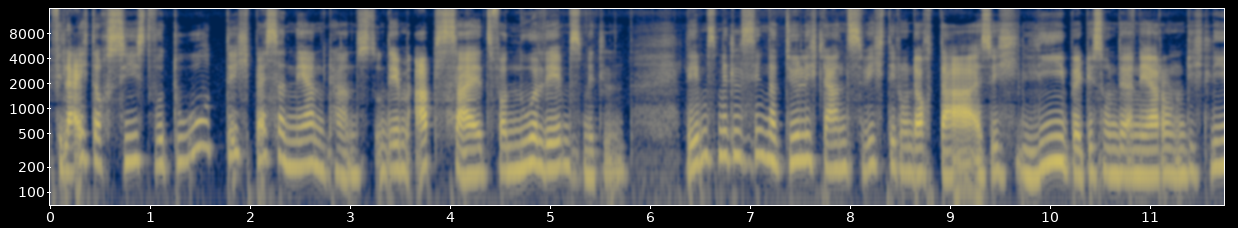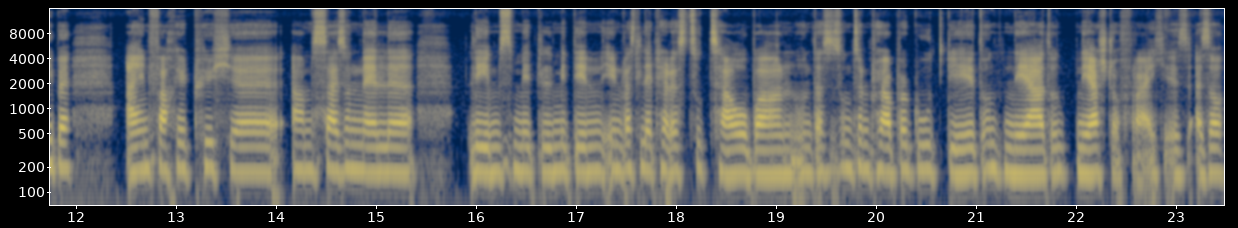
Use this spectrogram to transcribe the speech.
vielleicht auch siehst, wo du dich besser nähern kannst und eben abseits von nur Lebensmitteln. Lebensmittel sind natürlich ganz wichtig und auch da, also ich liebe gesunde Ernährung und ich liebe einfache Küche, ähm, saisonelle Lebensmittel, mit denen irgendwas Leckeres zu zaubern und dass es unserem Körper gut geht und nährt und nährstoffreich ist. Also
